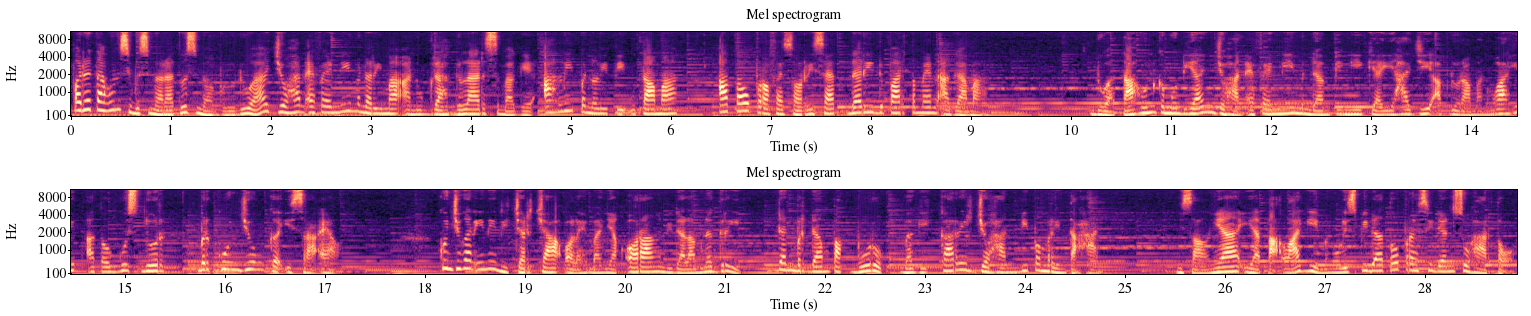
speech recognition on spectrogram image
Pada tahun 1992, Johan Effendi menerima anugerah gelar sebagai ahli peneliti utama atau profesor riset dari Departemen Agama. Dua tahun kemudian, Johan Effendi mendampingi Kiai Haji Abdurrahman Wahid atau Gus Dur berkunjung ke Israel. Kunjungan ini dicerca oleh banyak orang di dalam negeri dan berdampak buruk bagi karir Johan di pemerintahan. Misalnya, ia tak lagi menulis pidato Presiden Soeharto.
